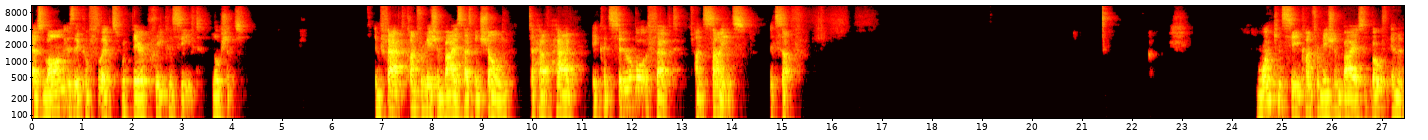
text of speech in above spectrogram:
as long as it conflicts with their preconceived notions. In fact, confirmation bias has been shown to have had a considerable effect on science itself. One can see confirmation bias both in the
